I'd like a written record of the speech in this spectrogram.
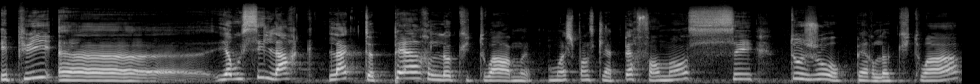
et puis, euh, il y a aussi l'acte perlocutoire. Moi, je pense que la performance, c'est toujours perlocutoire.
